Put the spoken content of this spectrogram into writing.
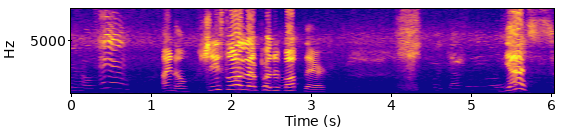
houses. I know. She's the one that put him up there. Wait, Cassidy was? Yes.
